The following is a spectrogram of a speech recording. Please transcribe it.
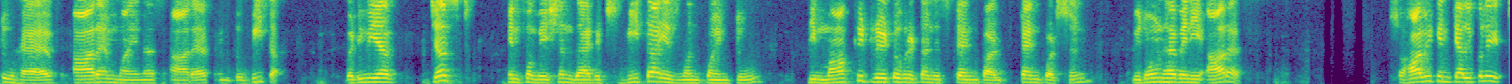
to have RM minus RF into beta. But we have just information that its beta is 1.2, the market rate of return is 10 10% We don't have any RF. So how we can calculate?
